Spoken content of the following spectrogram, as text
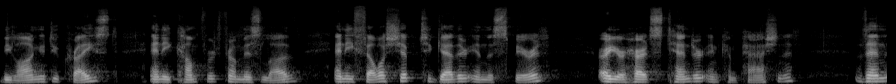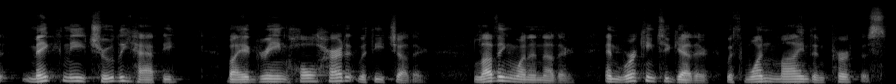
belonging to Christ? Any comfort from his love? Any fellowship together in the Spirit? Are your hearts tender and compassionate? Then make me truly happy by agreeing wholehearted with each other, loving one another, and working together with one mind and purpose.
